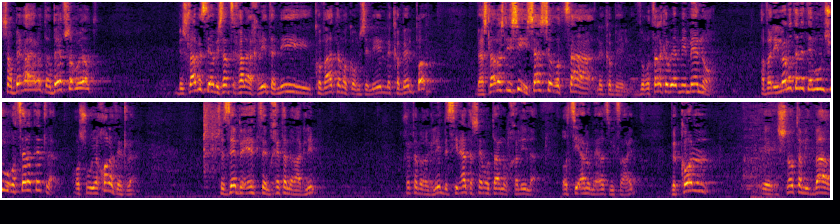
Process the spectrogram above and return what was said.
יש הרבה רעיונות, הרבה אפשרויות. בשלב מסוים אישה צריכה להחליט, אני קובעת את המקום שלי לקבל פה. והשלב השלישי, אישה שרוצה לקבל, ורוצה לקבל ממנו, אבל היא לא נותנת אמון שהוא רוצה לתת לה, או שהוא יכול לתת לה, שזה בעצם חטא המרגלים. חטא המרגלים, בשנאת השם אותנו חלילה, הוציאנו מארץ מצרים, וכל אה, שנות המדבר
